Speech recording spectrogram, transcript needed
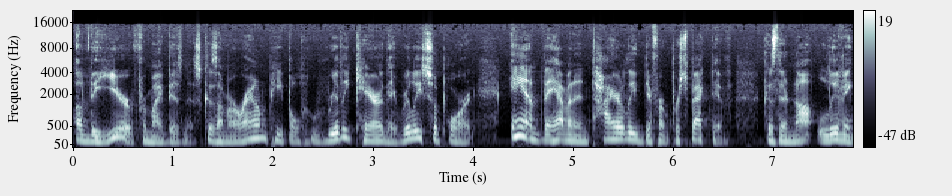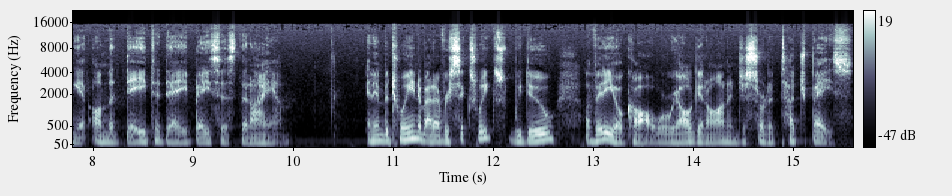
of the year for my business because I'm around people who really care, they really support, and they have an entirely different perspective because they're not living it on the day to day basis that I am. And in between, about every six weeks, we do a video call where we all get on and just sort of touch base.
